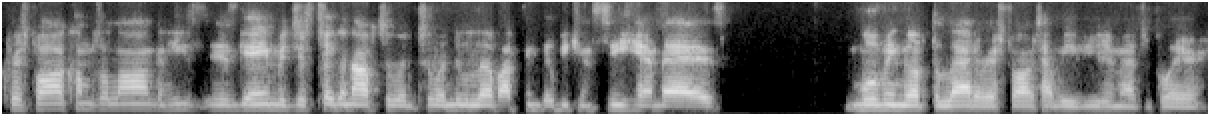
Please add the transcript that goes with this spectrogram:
Chris Paul comes along and he's his game is just taken off to a, to a new level. I think that we can see him as moving up the ladder as far as how we view him as a player.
